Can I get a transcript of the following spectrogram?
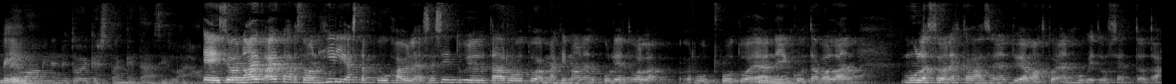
Niin. pelaaminen nyt oikeastaan ketään sillä lailla Ei, se on aika, aika se on hiljasta puuhaa yleensä. Siinä tuijotetaan ruutua. Mäkin olen, kuljen tuolla ru- ruutua ja Mm. niin kuin tavallaan mulle se on ehkä vähän sellainen työmatkojen huvitus, että tota,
